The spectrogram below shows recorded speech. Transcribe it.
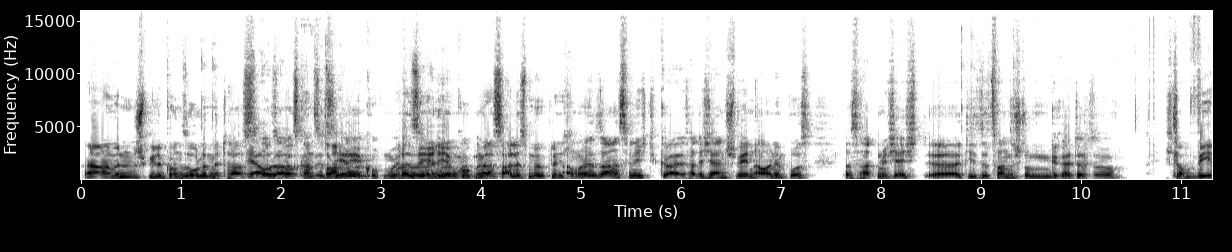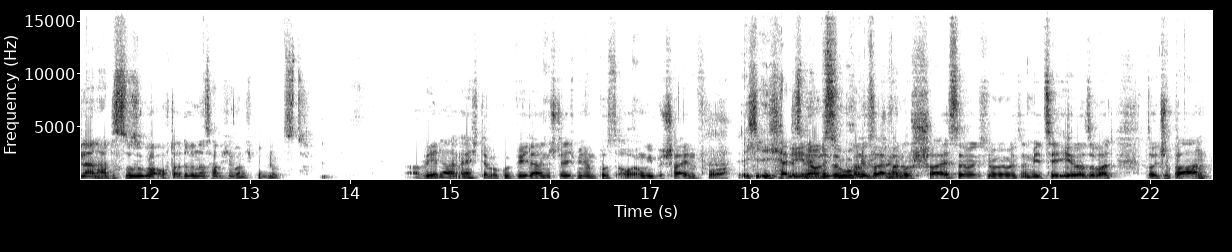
keine Ahnung, wenn du eine Spielekonsole mit hast, Ja, oder sowas kannst du dran Serie gucken Oder Serie gucken, ne? das ist alles möglich. Aber ich sagen, das finde ich geil. Das hatte ich ja in Schweden auch in dem Bus. Das hat mich echt äh, diese 20 Stunden gerettet. So. Ich glaube, WLAN hattest du sogar auch da drin, das habe ich aber nicht benutzt. WLAN, echt? Aber gut, WLAN stelle ich mir im Bus auch irgendwie bescheiden vor. Ich, ich hätte es mir auch nicht so Zug pralle ist einfach nur scheiße. Wenn ich nur im ICE oder sowas, Deutsche Bahn,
